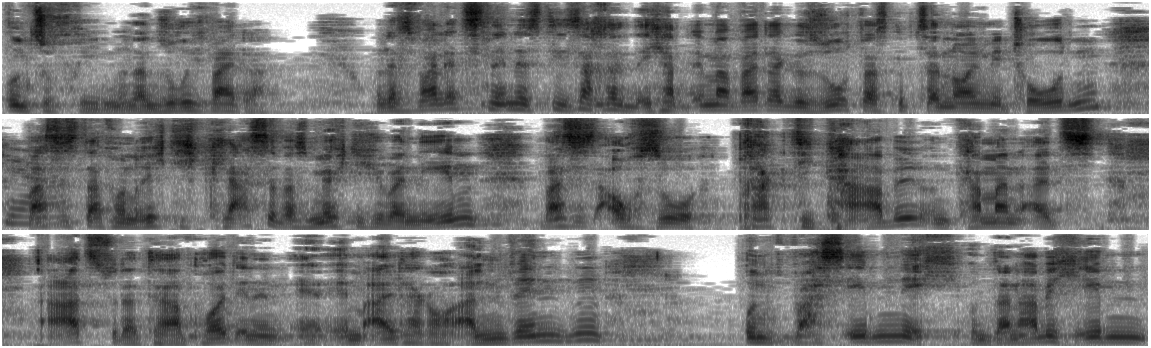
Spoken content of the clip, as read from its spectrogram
unzufrieden und dann suche ich weiter. Und das war letzten Endes die Sache. Ich habe immer weiter gesucht, was gibt's an neuen Methoden, ja. was ist davon richtig klasse, was möchte ich übernehmen, was ist auch so praktikabel und kann man als Arzt oder Therapeut in den, im Alltag auch anwenden und was eben nicht. Und dann habe ich eben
